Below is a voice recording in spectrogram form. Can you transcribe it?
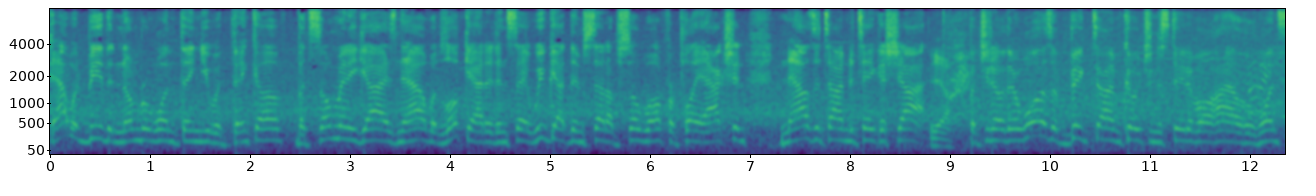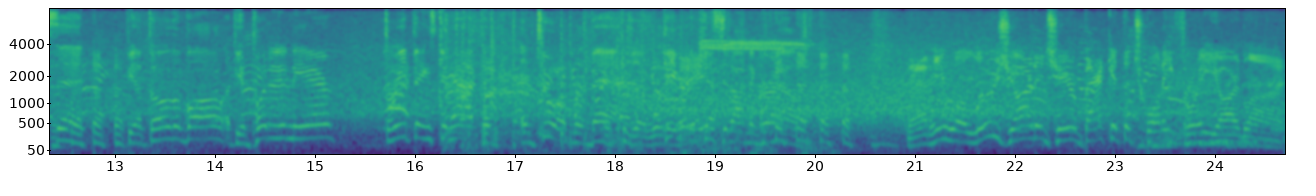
That would be the number one thing you would think of, but so many guys now would look at it and say, we've got them set up so well for play action. Now's the time to take a shot. Yeah. But, you know, there was a big-time coach in the state of Ohio who once said, if you throw the ball, if you put it in the air, three things can happen, and two of them are bad. He would have kissed it on the ground. and he will lose yardage here back at the 23-yard line.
